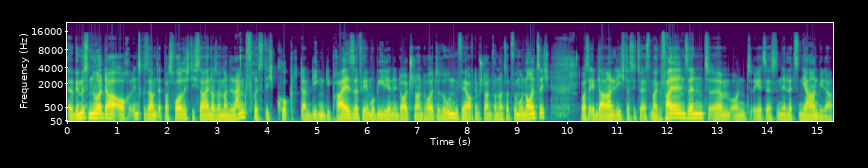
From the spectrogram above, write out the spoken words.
Äh, wir müssen nur da auch insgesamt etwas vorsichtig sein. Also wenn man langfristig guckt, dann liegen die Preise für Immobilien in Deutschland heute so ungefähr auf dem Stand von 1995 was eben daran liegt, dass sie zuerst mal gefallen sind ähm, und jetzt erst in den letzten Jahren wieder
